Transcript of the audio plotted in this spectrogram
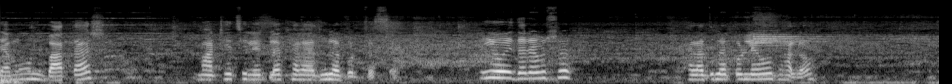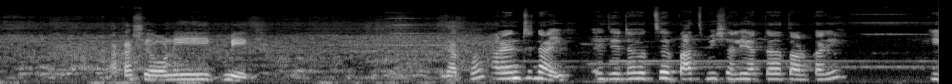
যেমন বাতাস, মাঠে ছেলেগুলা খেলাধুলা করতেছে। এই ওয়েদারে অবশ্য খেলাধুলা করলেও ভালো। আকাশে অনেক মেঘ। দেখো। কারেন্ট নাই। এই যে এটা হচ্ছে পাঁচমিশালি একটা তরকারি। কি?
